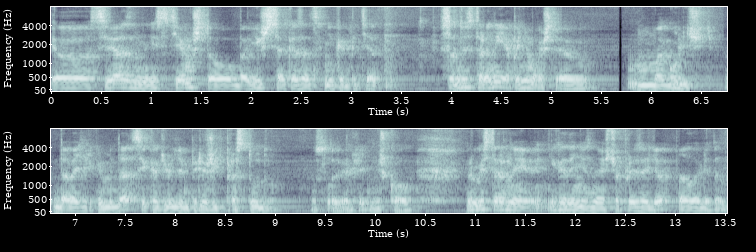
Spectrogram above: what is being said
э, связанные с тем, что боишься оказаться некомпетентным. С одной стороны, я понимаю, что я могу лечить, давать рекомендации, как людям пережить простуду в условиях летней школы. С другой стороны, никогда не знаешь, что произойдет, мало ли там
